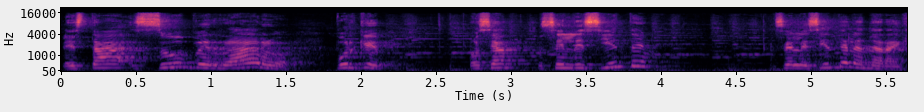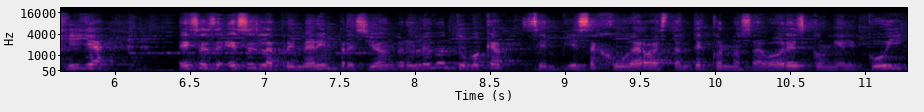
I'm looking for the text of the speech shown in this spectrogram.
Está súper raro. Porque, o sea, se le siente. Se le siente la naranjilla. Esa es, esa es, la primera impresión. Pero luego en tu boca se empieza a jugar bastante con los sabores, con el cuy.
